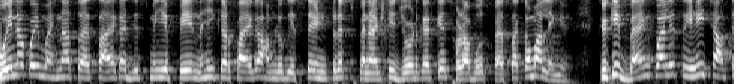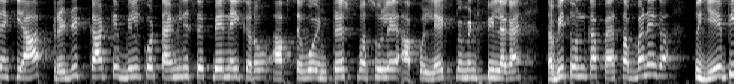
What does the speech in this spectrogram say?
कोई ना कोई महीना तो ऐसा आएगा जिसमें ये पे नहीं कर पाएगा। हम लोग इससे इंटरेस्ट पेनल्टी जोड़ करके थोड़ा बहुत पैसा कमा लेंगे। क्योंकि बैंक वाले तो यही चाहते हैं कि आप क्रेडिट कार्ड के बिल को टाइमली से पे नहीं करो। आपसे वो इंटरेस्ट वसूले, आपको लेट पेमेंट फ़ी लगाए, तभी तो उनका पैसा बनेगा। तो ये भी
